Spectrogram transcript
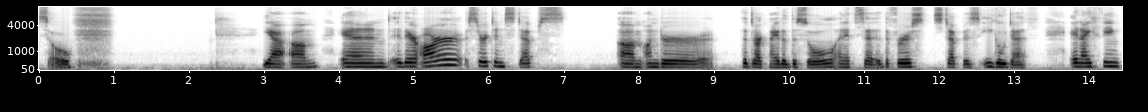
So yeah um and there are certain steps um under the dark night of the soul and it's uh, the first step is ego death. And i think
